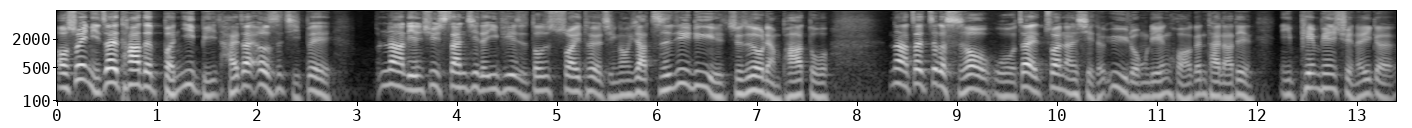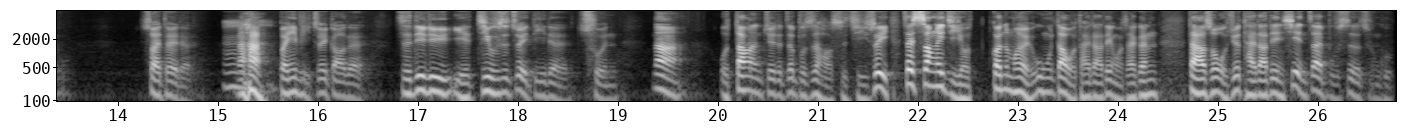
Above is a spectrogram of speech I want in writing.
哦，所以你在它的本益比还在二十几倍。那连续三季的 EPS 都是衰退的情况下，殖利率也只有两趴多。那在这个时候，我在专栏写的裕隆、联华跟台达电，你偏偏选了一个衰退的，那本益比最高的，殖利率也几乎是最低的存。那我当然觉得这不是好时机。所以在上一集有观众朋友也问到我台达电，我才跟大家说，我觉得台达电现在不适合存股，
